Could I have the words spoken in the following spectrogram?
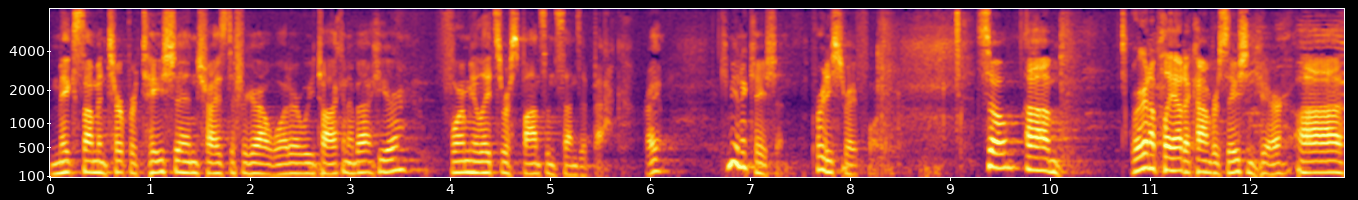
makes some interpretation, tries to figure out what are we talking about here, formulates a response and sends it back, right? Communication, pretty straightforward. So, um, we're going to play out a conversation here. Uh,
